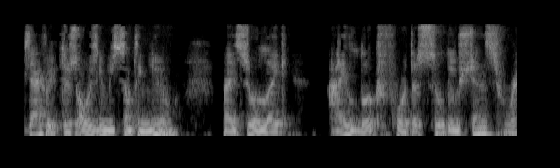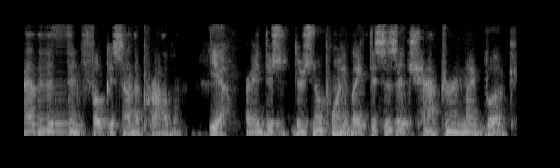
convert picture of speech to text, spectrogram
Exactly. There's always going to be something new, right? So, like, I look for the solutions rather than focus on the problem. Yeah. Right. There's there's no point. Like, this is a chapter in my book.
